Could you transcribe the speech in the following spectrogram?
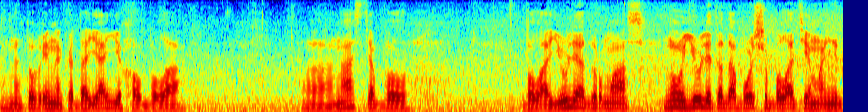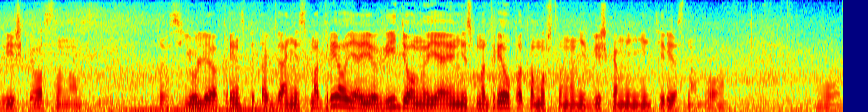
На то время, когда я ехал, была э, Настя, был, была Юлия Дурмас. Ну, у Юли тогда больше была тема недвижки в основном. То есть Юлия, в принципе, тогда не смотрел, я ее видел, но я ее не смотрел, потому что ну, недвижка мне не интересна была. Вот.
